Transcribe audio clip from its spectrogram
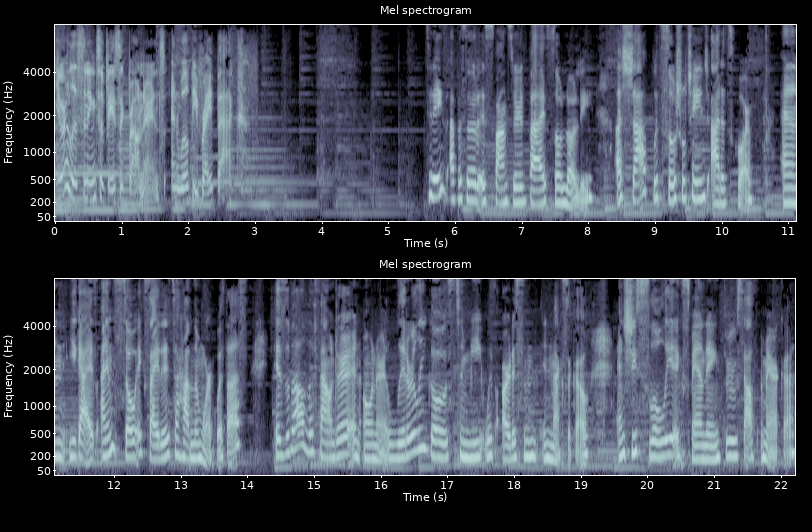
You're listening to Basic Brown Nerds, and we'll be right back. Today's episode is sponsored by Sololi, a shop with social change at its core. And you guys, I'm so excited to have them work with us. Isabel, the founder and owner, literally goes to meet with artisans in Mexico, and she's slowly expanding through South America.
